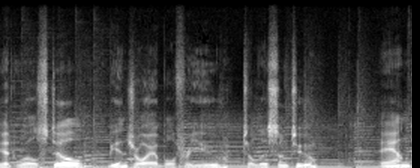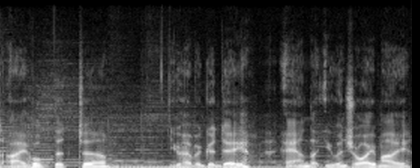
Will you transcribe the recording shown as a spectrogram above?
it will still be enjoyable for you to listen to. And I hope that uh, you have a good day and that you enjoy my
